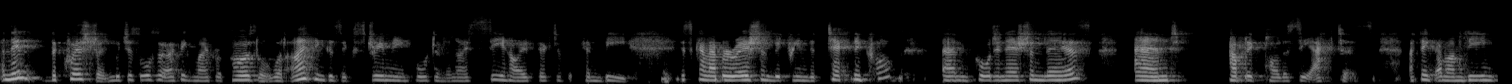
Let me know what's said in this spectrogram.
And then the question, which is also, I think, my proposal, what I think is extremely important, and I see how effective it can be, is collaboration between the technical and coordination layers and public policy actors. I think Amandeep,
